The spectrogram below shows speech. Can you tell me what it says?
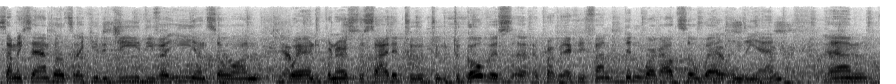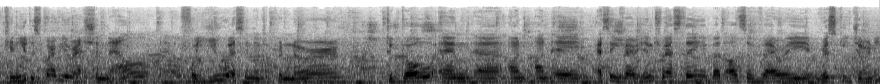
some examples like UDG, DVI, and so on, Yeah. where entrepreneurs decided to, to, to go with a, a private equity fund. It didn't work out so well Yeah. in the end. Um, can you describe your rationale uh, for you as an entrepreneur to go and uh, on, on a, I think, very interesting but also very risky journey?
